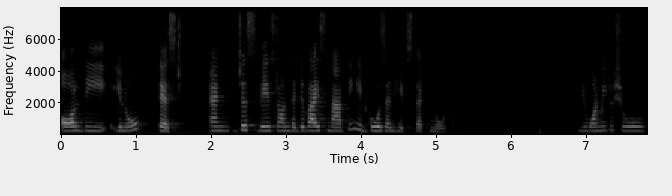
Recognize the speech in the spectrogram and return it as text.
all the, you know, test. And just based on the device mapping, it goes and hits that node. Do you want me to show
